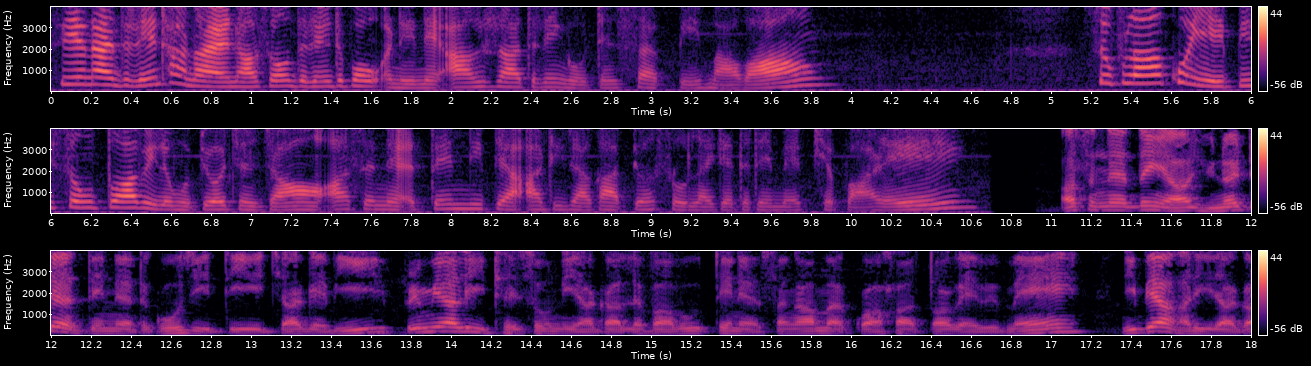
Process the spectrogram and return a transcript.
CNN သတင်းဌာနရဲ့နောက်ဆုံးသတင်းတစ်ပုဒ်အနေနဲ့အားကစားသတင်းကိုတင်ဆက်ပေးမှာပါ။စူပလာခွင့်ရေးပြီးဆုံးသွားပြီလို့မပြောချင်ကြောင်းအာဆင်နယ်အသင်းနီးပြအာတီတာကပြောဆိုလိုက်တဲ့သတင်းပဲဖြစ်ပါတယ်။ အာဆင်နယ်အသင်းဟာ United အသင်းနဲ့တကိုးစီတီးကြခဲ့ပြီး Premier League ထိပ်ဆုံးနေရာက Liverpool အသင်းနဲ့15မှတ်ကွာဟသွားခဲ့ပေမဲ့နီးပြအာဒီတာက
